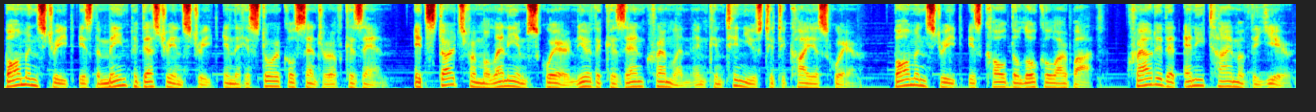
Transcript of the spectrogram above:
Bauman Street is the main pedestrian street in the historical center of Kazan. It starts from Millennium Square near the Kazan Kremlin and continues to Tukaya Square. Bauman Street is called the local Arbat. Crowded at any time of the year,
